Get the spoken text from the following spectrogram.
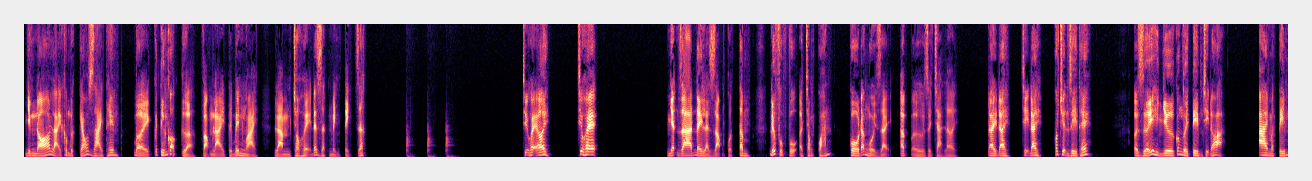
Nhưng nó lại không được kéo dài thêm bởi cái tiếng gõ cửa vọng lại từ bên ngoài làm cho Huệ đã giật mình tỉnh giấc. Chị Huệ ơi! Chị Huệ! Nhận ra đây là giọng của Tâm, đứa phục vụ ở trong quán. Cô đã ngồi dậy, ậm ừ rồi trả lời. Đây, đây, chị đây, có chuyện gì thế? Ở dưới hình như có người tìm chị đó ạ. Ai mà tìm?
